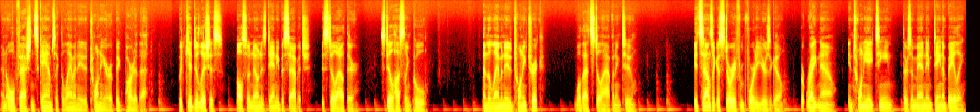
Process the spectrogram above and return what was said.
and old fashioned scams like the laminated 20 are a big part of that. But Kid Delicious, also known as Danny Basavich, is still out there, still hustling pool. And the laminated 20 trick? Well, that's still happening too. It sounds like a story from 40 years ago, but right now, in 2018, there's a man named Dana Bailey,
